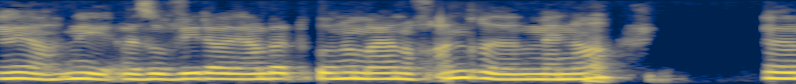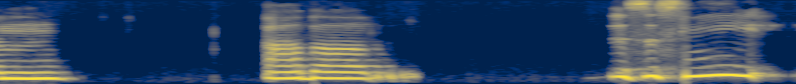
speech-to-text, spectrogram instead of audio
ja, ja, nee, also weder Herbert Grönemeyer noch andere Männer. Ja. Ähm, aber es ist nie,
